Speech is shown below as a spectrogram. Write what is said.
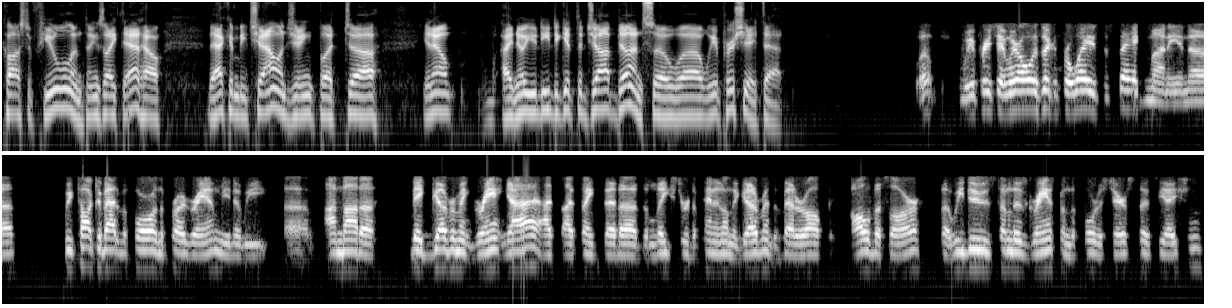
cost of fuel and things like that, how that can be challenging. But uh, you know, I know you need to get the job done, so uh, we appreciate that. Well, we appreciate. It. We're always looking for ways to save money, and uh, we've talked about it before on the program. You know, we uh, I'm not a big government grant guy. I, I think that uh, the least you're dependent on the government, the better off all of us are. But we do some of those grants from the Florida Sheriff's Association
